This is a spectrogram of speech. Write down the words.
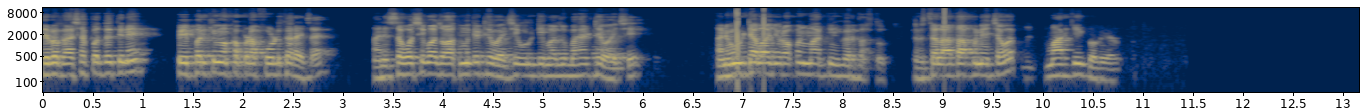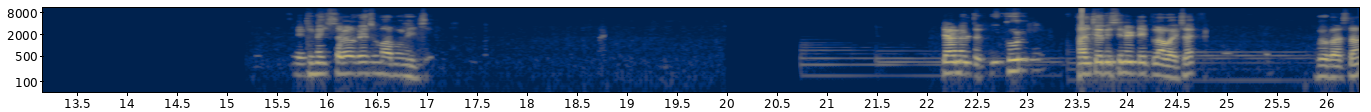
हे बघा अशा पद्धतीने पेपर किंवा कपडा फोल्ड करायचा आहे. आणि सव्वाशी बाजू आतमध्ये ठेवायची उलटी बाजू बाहेर ठेवायची. आणि उलट्या बाजूवर आपण मार्किंग करत असतो. तर चला आता आपण याच्यावर मार्किंग करूया. इथून एक सरळ रेज मारून घ्यायची. त्यानंतर इथून खालच्या दिशेने टेप लावायचा आहे. असा.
